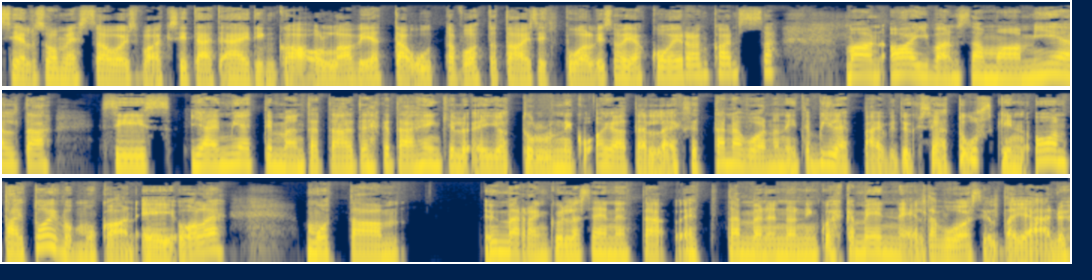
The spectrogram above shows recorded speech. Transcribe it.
siellä somessa olisi vaikka sitä, että äidin kanssa ollaan viettää uutta vuotta tai sitten puoliso ja koiran kanssa. Mä oon aivan samaa mieltä. Siis jäin miettimään tätä, että ehkä tämä henkilö ei ole tullut niinku ajatelleeksi, että tänä vuonna niitä bilepäivityksiä tuskin on tai toivon mukaan ei ole. Mutta ymmärrän kyllä sen, että, että tämmöinen on niinku ehkä menneiltä vuosilta jäänyt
